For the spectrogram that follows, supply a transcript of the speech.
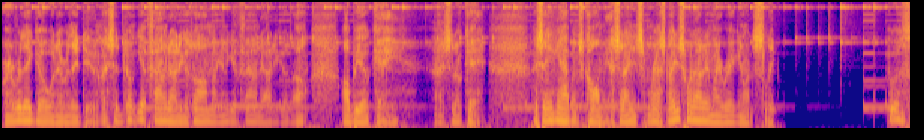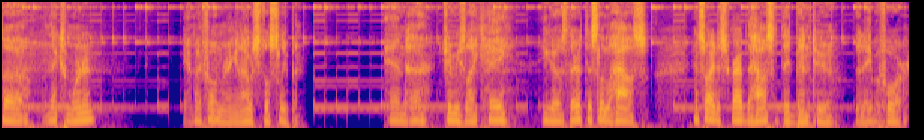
Wherever they go, whatever they do. I said, Don't get found out. He goes, Oh, I'm not going to get found out. He goes, I'll, I'll be okay. I said, Okay. I said, Anything happens, call me. I said, I need some rest. And I just went out in my rig and went to sleep. It was uh, next morning. Yeah, my phone rang and I was still sleeping. And uh, Jimmy's like, Hey, he goes, They're at this little house. And so I described the house that they'd been to the day before.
